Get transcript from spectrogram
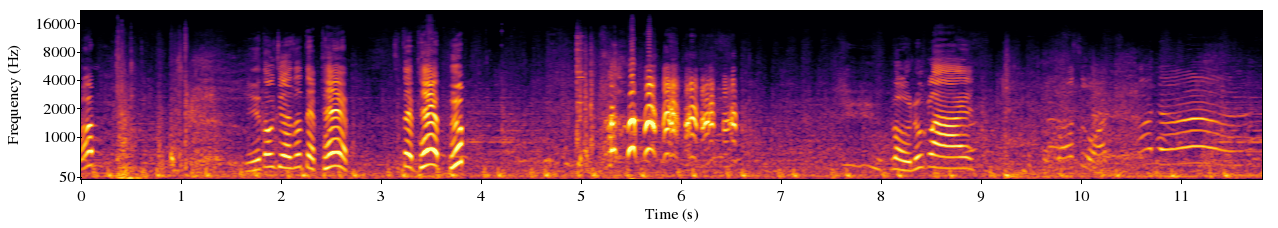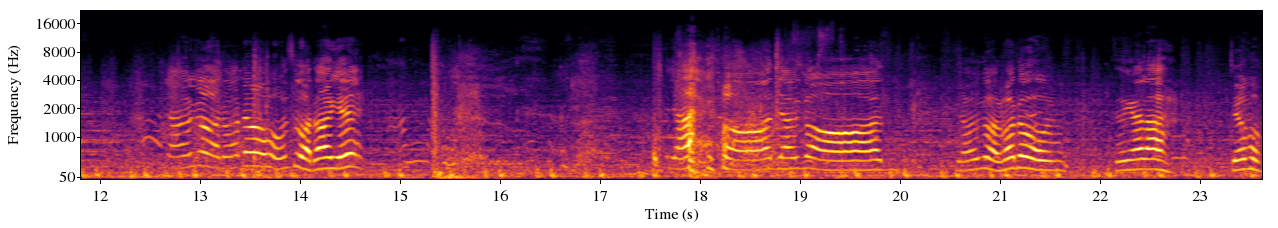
ฮึบนี่ต้องเจอสเต็ปเทพ สเต็ปเทพฮึบหลงทุกลายรอสวนอาเด้อยังก่อนวะเด้อผมสวนว่าอย่างงี้ยังก่อนยังก่อนยังก่อนพ่อโดมเป็นไงล่ะ เจอผม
